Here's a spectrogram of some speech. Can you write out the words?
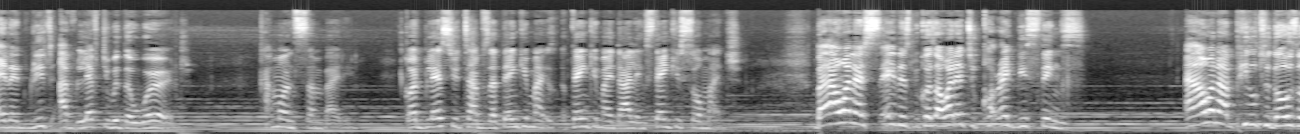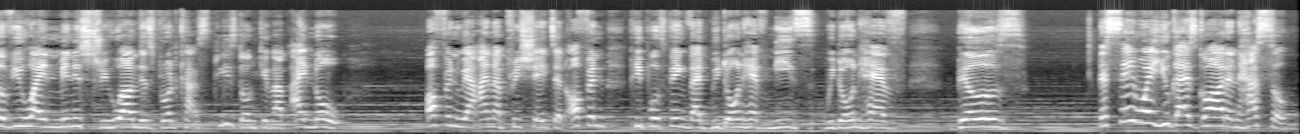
And at least I've left you with the word. Come on, somebody. God bless you, Tabza. Thank you, my thank you, my darlings. Thank you so much. But I want to say this because I wanted to correct these things. And I want to appeal to those of you who are in ministry, who are on this broadcast. Please don't give up. I know often we are unappreciated. Often people think that we don't have needs, we don't have bills. The same way you guys go out and hustle.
